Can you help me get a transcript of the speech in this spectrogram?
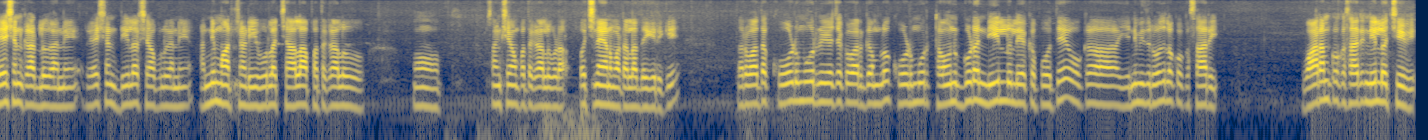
రేషన్ కార్డులు కానీ రేషన్ డీలర్ షాపులు కానీ అన్నీ మార్చినాడు. ఈ ఊర్లో చాలా పథకాలు సంక్షేమ పథకాలు కూడా వచ్చినాయన్నమాట అలా దగ్గరికి. తర్వాత కోడుమూరు నియోజకవర్గంలో కోడుమూరు టౌన్కి కూడా నీళ్ళు లేకపోతే ఒక ఎనిమిది రోజులకు ఒకసారి వారంకి ఒకసారి నీళ్ళు వచ్చేవి.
